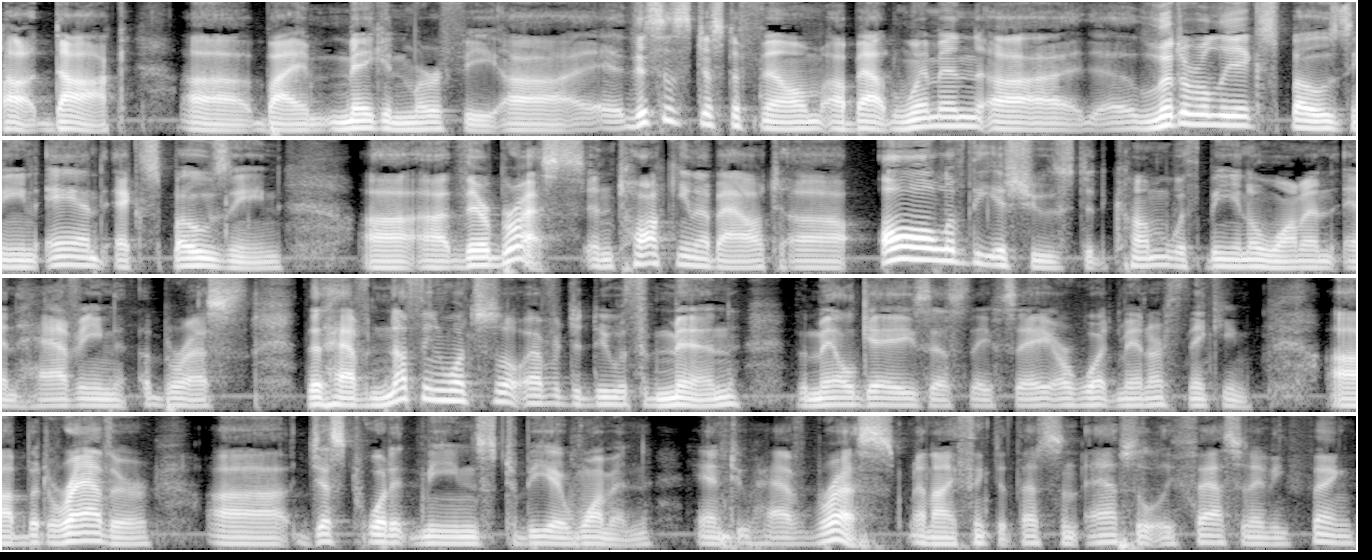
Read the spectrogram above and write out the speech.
uh, doc uh, by Megan Murphy. Uh, this is just a film about women uh, literally exposing and exposing uh, their breasts and talking about all of the issues that come with being a woman and having breasts that have nothing whatsoever to do with men, the male gaze, as they say, or what men are thinking, but rather just what it means to be a woman and to have breasts. And I think that that's an absolutely fascinating thing.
